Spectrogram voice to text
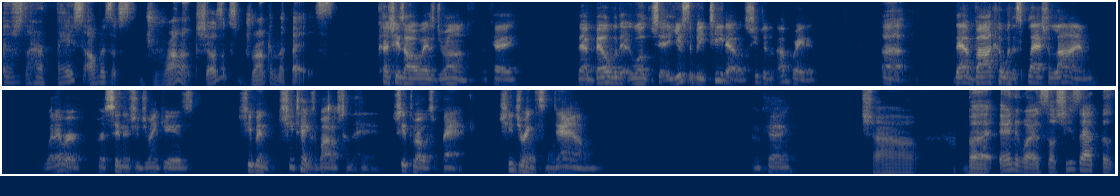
it's just her face always looks drunk. She always looks drunk in the face. Because she's always drunk, okay? That Belvedere, well, she, it used to be Tito's. She just upgraded. Uh, that vodka with a splash of lime, whatever her signature drink is, she been she takes bottles to the head. She throws back. She drinks mm-hmm. down. Okay. Child. But anyway, so she's at the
